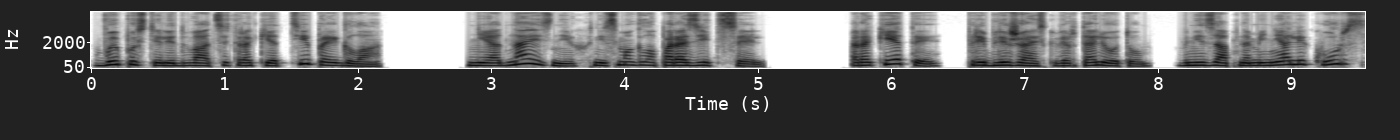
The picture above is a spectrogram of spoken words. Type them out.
выпустили 20 ракет типа «Игла». Ни одна из них не смогла поразить цель. Ракеты, приближаясь к вертолету, внезапно меняли курс,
